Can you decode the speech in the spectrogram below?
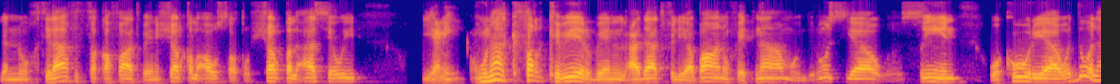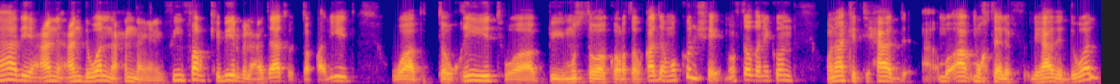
لأنه اختلاف الثقافات بين الشرق الأوسط والشرق الآسيوي يعني هناك فرق كبير بين العادات في اليابان وفيتنام وإندونيسيا والصين وكوريا والدول هذه عن عن دولنا إحنا. يعني في فرق كبير بالعادات والتقاليد وبالتوقيت وبمستوى كرة القدم وكل شيء. مفترض أن يكون هناك اتحاد مختلف لهذه الدول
